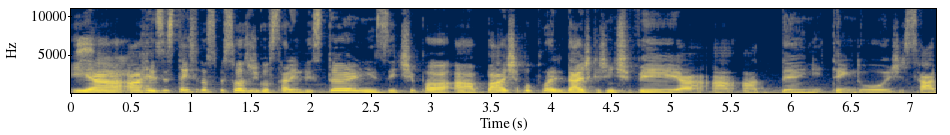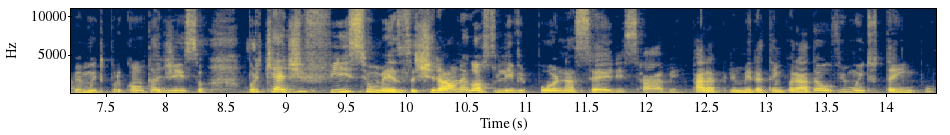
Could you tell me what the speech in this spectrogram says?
E a, a resistência das pessoas de gostarem do Stannis e, tipo, a, a baixa popularidade que a gente vê a, a, a Dani tendo hoje, sabe? É muito por conta disso. Porque é difícil mesmo você tirar o negócio do livro e pôr na série, sabe? Para a primeira temporada houve muito tempo.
